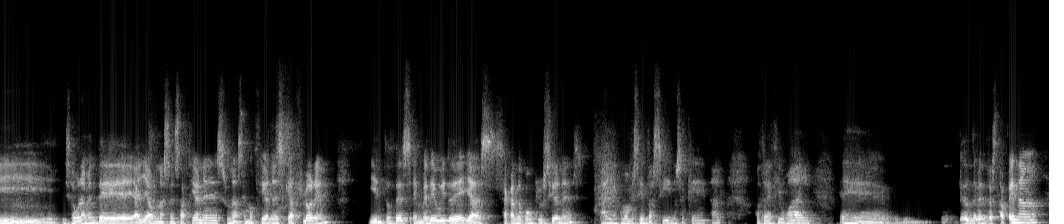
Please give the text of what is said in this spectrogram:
y, seguramente haya unas sensaciones, unas emociones que afloren y entonces en vez de huir de ellas sacando conclusiones, vaya, ¿cómo me siento así? No sé qué, tal, otra vez igual, eh, ¿de dónde vendrá esta pena?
